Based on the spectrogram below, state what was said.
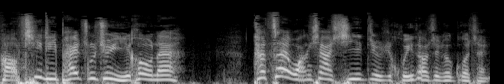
好，气体排出去以后呢，它再往下吸，就是回到这个过程。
